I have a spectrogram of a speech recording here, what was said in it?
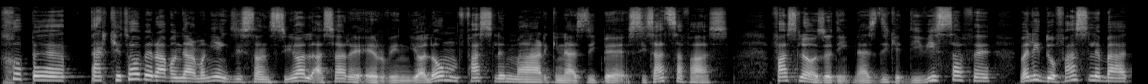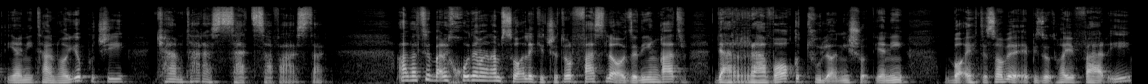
خب در کتاب رواندرمانی اگزیستانسیال اثر اروین یالوم فصل مرگ نزدیک به 300 صفحه است. فصل آزادی نزدیک 200 صفحه ولی دو فصل بعد یعنی تنهایی و پوچی کمتر از 100 صفحه هستند. البته برای خود منم سواله که چطور فصل آزادی اینقدر در رواق طولانی شد. یعنی با احتساب اپیزودهای فرعی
